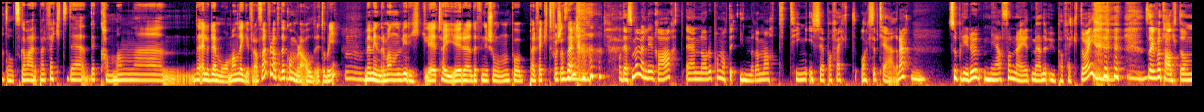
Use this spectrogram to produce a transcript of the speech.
at alt skal være perfekt, det, det kan man eh, det, Eller det må man legge fra seg, for det kommer det aldri til å bli. Med mindre man virkelig tøyer eh, definisjonen på perfekt for seg selv. Og det som er veldig rart, er når du på en måte innrømmer at ting ikke er perfekt, og aksepterer det, så blir du mer fornøyd med det uperfekte òg. så jeg fortalte om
